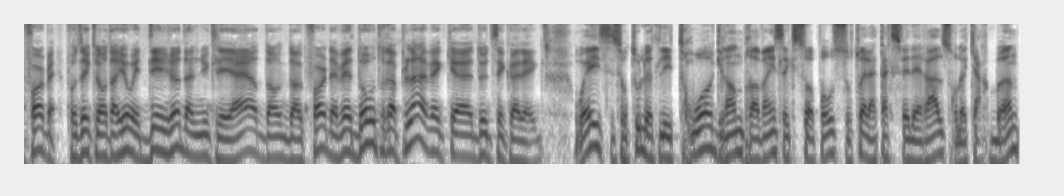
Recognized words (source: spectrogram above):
Ford, ben, faut dire que l'Ontario est déjà dans le nucléaire, donc Doug Ford avait d'autres plans avec euh, deux de ses collègues. Oui, c'est surtout les trois grandes provinces qui s'opposent surtout à la taxe fédérale sur le carbone.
